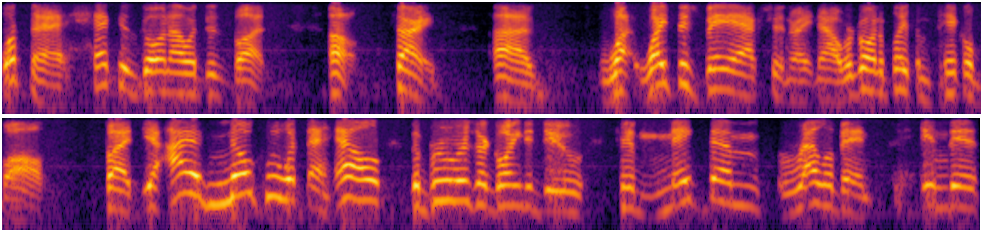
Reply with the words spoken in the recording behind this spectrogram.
What the heck is going on with this bus? Oh, sorry. Uh, Whitefish Bay action right now. We're going to play some pickleball. But yeah, I have no clue what the hell the Brewers are going to do to make them relevant in this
